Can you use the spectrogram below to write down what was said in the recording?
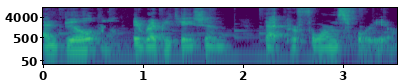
and build a reputation that performs for you.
